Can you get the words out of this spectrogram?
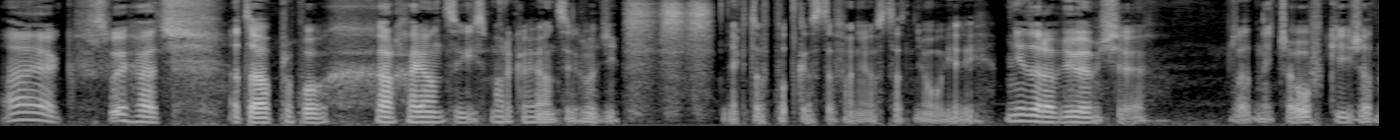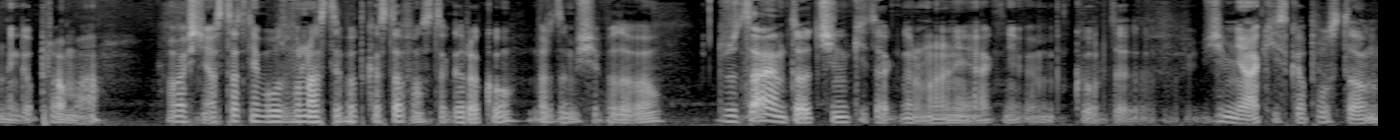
A jak słychać, A to a propos charchających i smarkających ludzi, jak to w podcastofonie ostatnio ujęli. nie dorobiłem się żadnej czołówki, żadnego proma. Właśnie, ostatnio był 12 podcastofon z tego roku. Bardzo mi się podobał. Wrzucałem te odcinki tak normalnie, jak nie wiem, kurde, ziemniaki z kapustą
